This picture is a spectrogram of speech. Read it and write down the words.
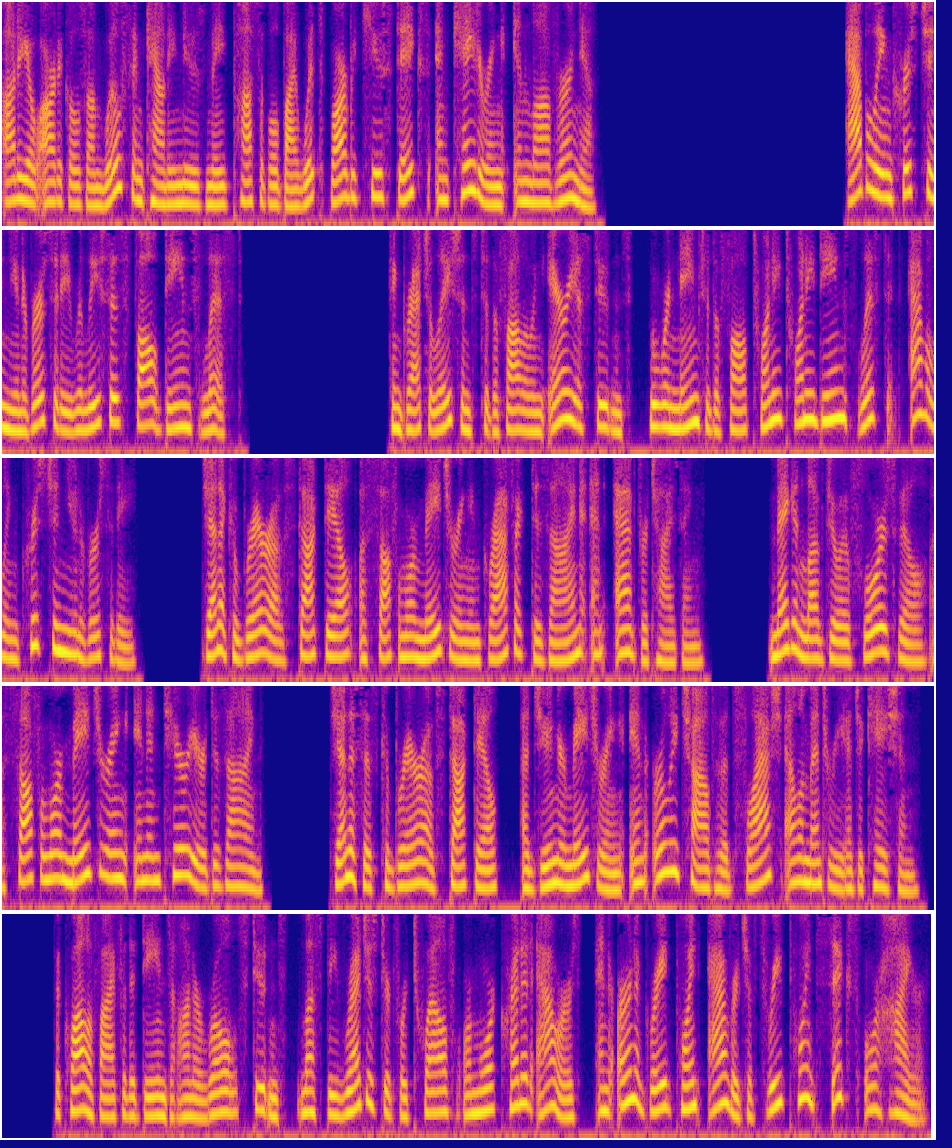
Audio articles on Wilson County News made possible by Witt's Barbecue Steaks and Catering in La Vernia. Abilene Christian University releases Fall Dean's List. Congratulations to the following area students who were named to the Fall 2020 Dean's List at Abilene Christian University. Jenna Cabrera of Stockdale, a sophomore majoring in graphic design and advertising. Megan Lovejoy of Floresville, a sophomore majoring in interior design. Genesis Cabrera of Stockdale, a junior majoring in early childhood slash elementary education. To qualify for the Dean's Honor Roll, students must be registered for 12 or more credit hours and earn a grade point average of 3.6 or higher.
